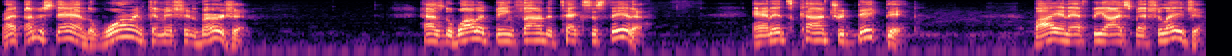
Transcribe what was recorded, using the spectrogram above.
Right? Understand the Warren Commission version has the wallet being found at Texas Theater, and it's contradicted by an FBI special agent.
